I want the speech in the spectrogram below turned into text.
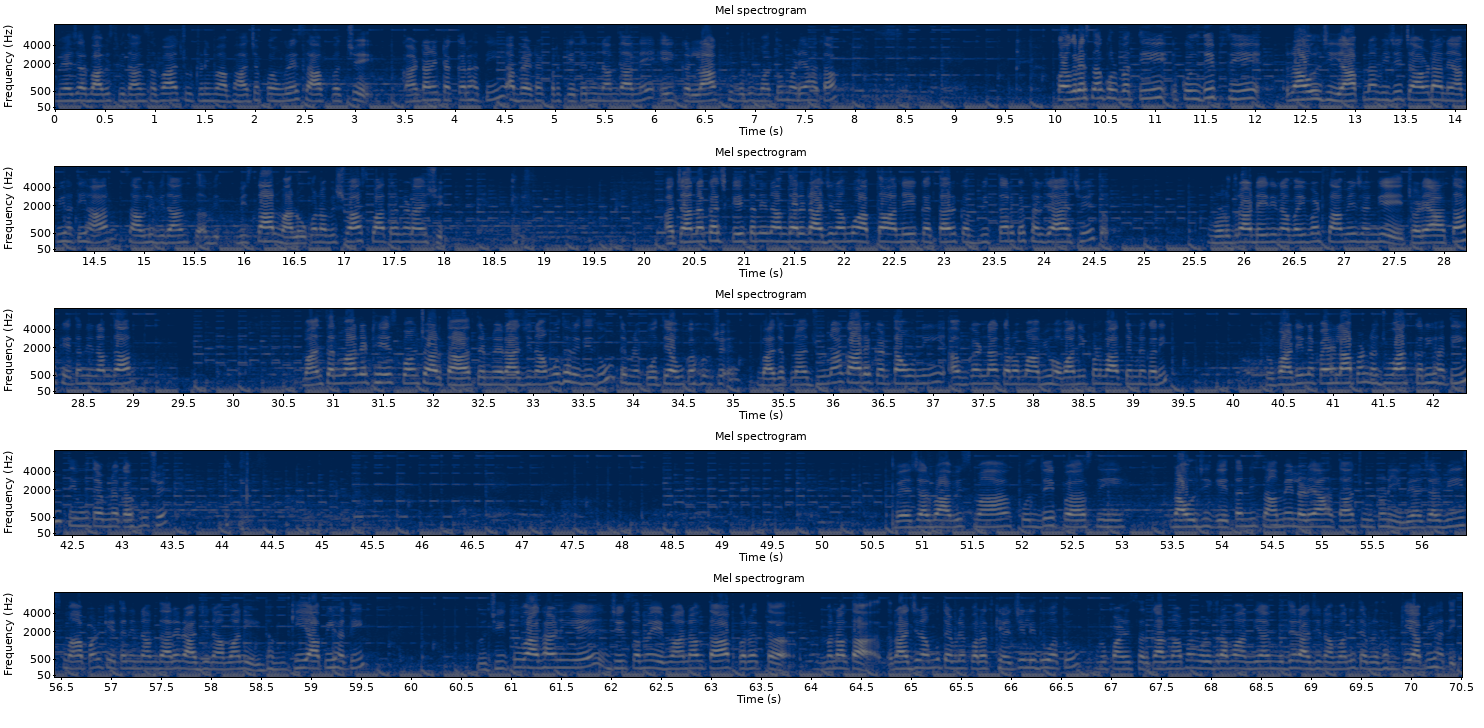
બે હજાર બાવીસ વિધાનસભા ચૂંટણીમાં ભાજપ કોંગ્રેસ આપ વચ્ચે કાંટાની ટક્કર હતી. આ બેઠક પર કેતન ઇનામદારને એક લાખથી વધુ મતો મળ્યા હતા. કોંગ્રેસના કુલપતિ કુલદીપસિંહ રાહુલજી આપના વિજય ચાવડાને આપી હતી હાર. સાવલી વિધાન વિસ્તારમાં લોકોના વિશ્વાસપાત્ર ગણાય છે. અચાનક જ કેતની નામદારે રાજીનામું આપતા અનેક તર્ક વિતર્ક સર્જાયા છે. તો વડોદરા ડેરીના વહીવટ સામે જંગે ચડ્યા હતા કેતન ઇનામદાર માન સન્માનને ઠેસ પહોંચાડતા તેમણે રાજીનામું ધરી દીધું. તેમણે પોતે આવું કહ્યું છે. ભાજપના જૂના કાર્યકર્તાઓની અવગણના કરવામાં આવી હોવાની પણ વાત તેમણે કરી. તો પાર્ટીને પહેલા પણ રજૂઆત કરી હતી તેવું તેમણે કહ્યું છે. બે હજાર બાવીસમાં કુલદીપ સિંહ રાહુલજી કેતનની સામે લડ્યા હતા ચૂંટણી. બે હજાર વીસમાં પણ કેતન ઇનામદારે રાજીનામાની ધમકી આપી હતી. તો જીતુ વાઘાણીએ જે સમયે માનવતા પરત, મનાવતા રાજીનામું તેમણે પરત ખેંચી લીધું હતું. રૂપાણી સરકારમાં પણ વડોદરામાં અન્યાય મુદ્દે રાજીનામાની તેમણે ધમકી આપી હતી.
